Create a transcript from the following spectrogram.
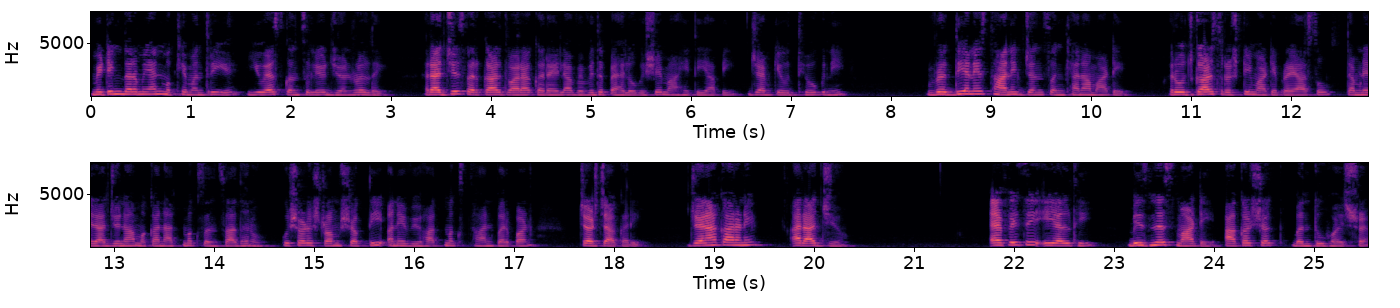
મિટિંગ દરમિયાન મુખ્યમંત્રીએ યુએસ કન્સ્યુલેટ દઈ રાજ્ય સરકાર દ્વારા કરાયેલા વિવિધ પહેલો વિશે માહિતી આપી, જેમ કે ઉદ્યોગની વૃદ્ધિ અને સ્થાનિક જનસંખ્યાના માટે રોજગાર સૃષ્ટિ માટે પ્રયાસો. તેમણે રાજ્યના મકાનાત્મક સંસાધનો, કુશળ શ્રમ શક્તિ અને વ્યૂહાત્મક સ્થાન પર પણ ચર્ચા કરી. જેના કારણે આ રાજ્ય એફએસીએલથી બિઝનેસ માટે આકર્ષક બનતું હોય છે.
